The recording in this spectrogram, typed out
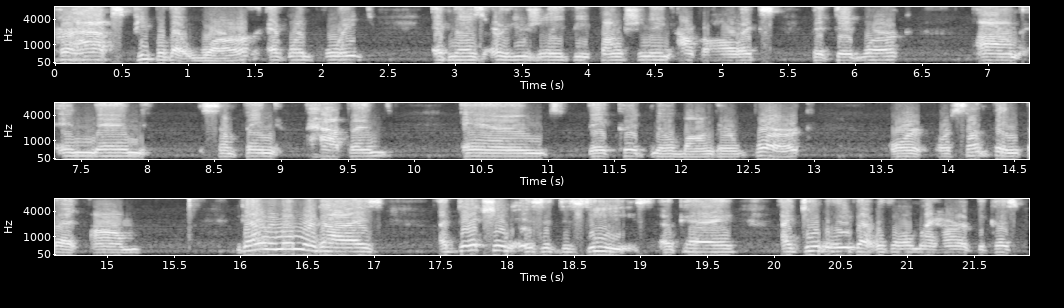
perhaps people that were at one point, and those are usually the functioning alcoholics that did work. Um, and then something happened and they could no longer work or, or something. But um, you gotta remember, guys, addiction is a disease, okay? I do believe that with all my heart because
